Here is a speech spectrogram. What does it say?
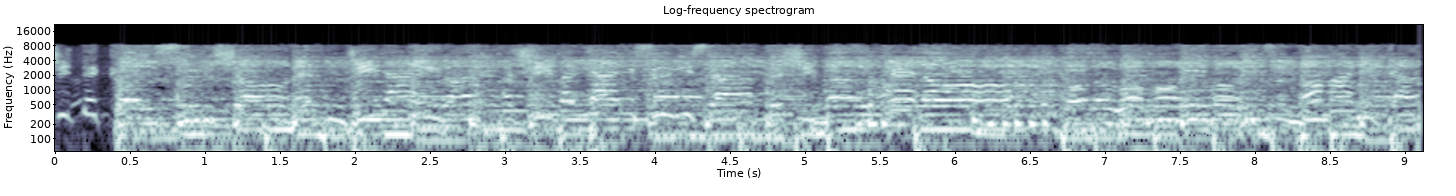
して恋する少年時代は足早に過ぎ去ってしまうけどこの想いもいつの間にか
